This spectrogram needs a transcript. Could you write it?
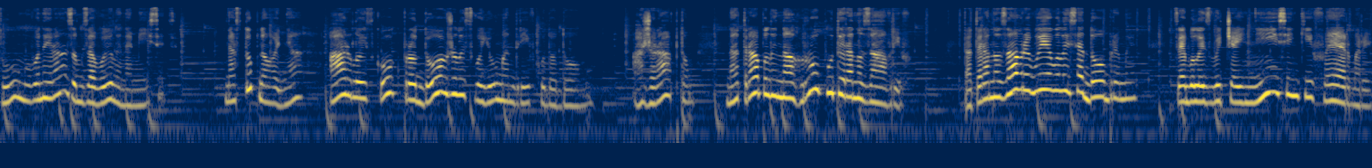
суму вони разом завили на місяць. Наступного дня Арло і Скок продовжили свою мандрівку додому. аж раптом натрапили на групу тиранозаврів. Та тиранозаври виявилися добрими. Це були звичайнісінькі фермери,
